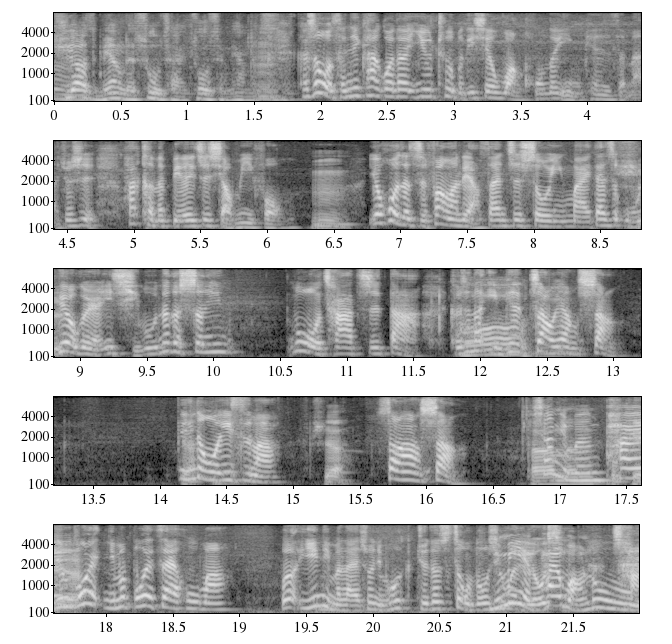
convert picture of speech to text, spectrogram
需要什么样的素材做什么样的事。可是我曾经看过那 YouTube 的一些网红的影片是怎么样？就是他可能别了一只小蜜蜂，嗯，又或者只放了两三只收音麦，但是五六个人一起录，那个声音落差之大，可是那影片照样上。你懂我意思吗？是啊，照样上。像你们拍，你们不会，你们不会在乎吗？不，以你们来说，你们会觉得是这种东西？你们也拍网络长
